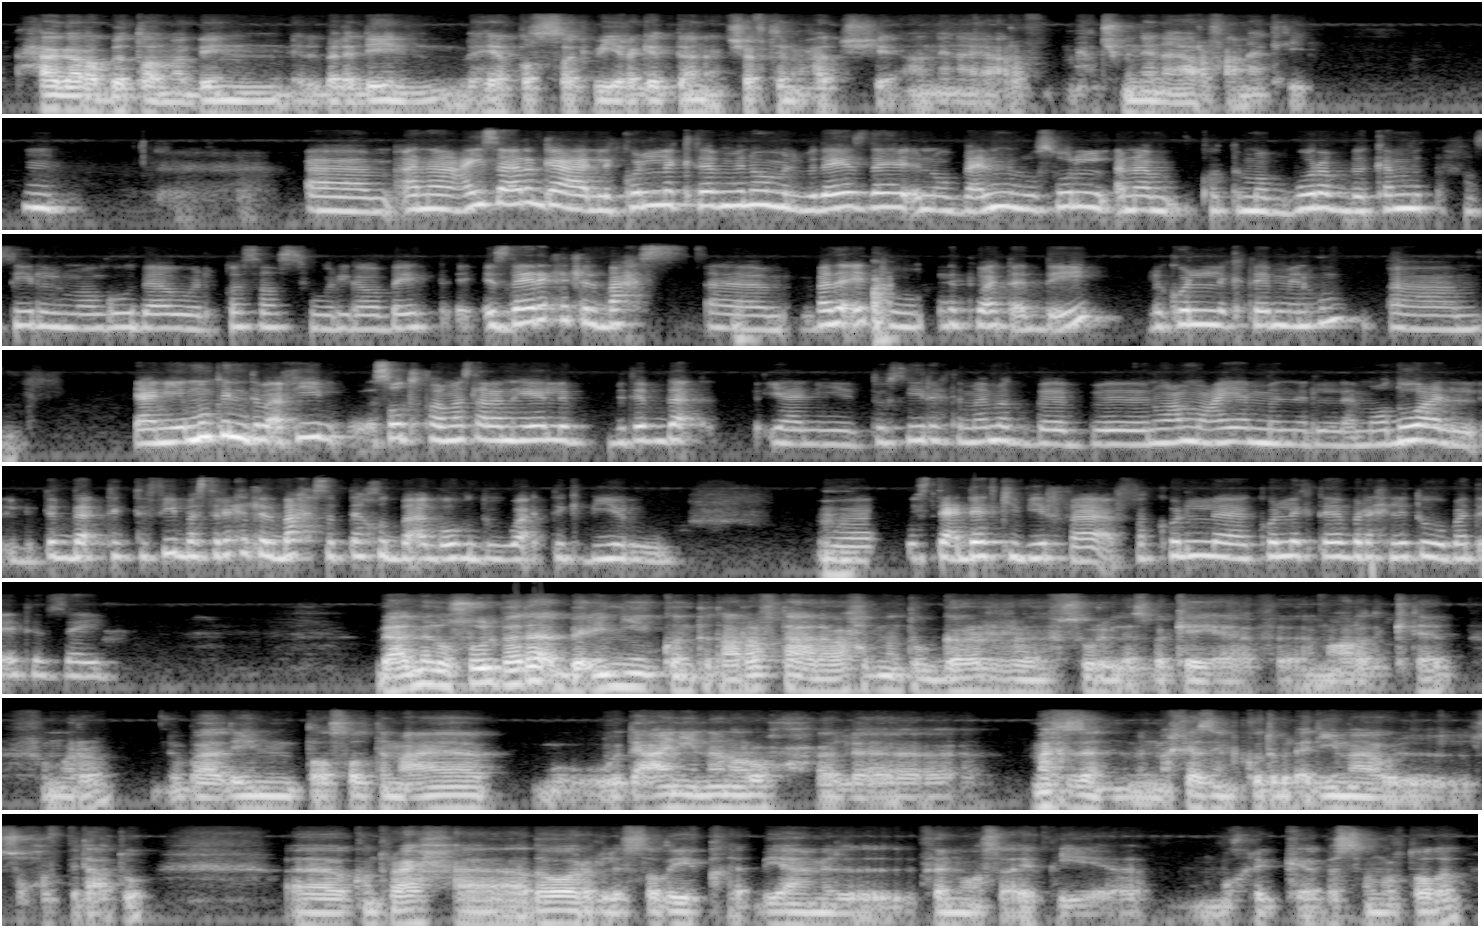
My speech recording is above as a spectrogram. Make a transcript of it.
حاجة رابطة ما بين البلدين هي قصة كبيرة جدا اكتشفت ان محدش عننا يعرف محدش مننا يعرف عنها كتير. أنا عايزة أرجع لكل كتاب منهم البداية إزاي؟ لأنه بعلم الوصول أنا كنت مبهورة بكم التفاصيل الموجودة والقصص والجوابات. إزاي رحلة البحث بدأت وخدت وقت قد إيه لكل كتاب منهم؟ يعني ممكن تبقى في صدفة مثلا هي اللي بتبدأ يعني تثير اهتمامك بنوع معين من الموضوع اللي بتبدأ تكتب فيه بس رحلة البحث بتاخد بقى جهد ووقت كبير و... واستعداد كبير. ف... فكل كل كتاب رحلته بدأت إزاي؟ بعلم الوصول بدأ بإني كنت اتعرفت على واحد من تجار فصول الأزبكية في معرض الكتاب في مرة وبعدين تواصلت معاه ودعاني إن أنا أروح لمخزن من مخازن الكتب القديمة والصحف بتاعته. كنت رايح أدور للصديق بيعمل فيلم وثائقي مخرج بس مرتضى.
